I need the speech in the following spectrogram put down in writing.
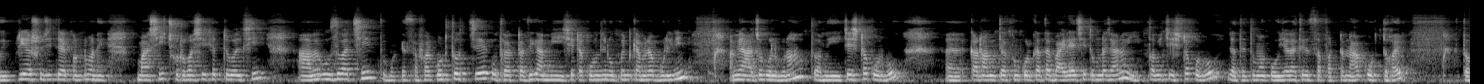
ওই প্রিয়া সুজিতের অ্যাকাউন্ট মানে মাসি, ছোটো মাসির ক্ষেত্রে বলছি, আমি বুঝতে পারছি তোমাকে সাফার করতে হচ্ছে, কোথাও একটা থেকে আমি সেটা কোনোদিন ওপেন ক্যামেরা বলিনি, আমি আজও বলব না, তো আমি চেষ্টা করব কারণ আমি তো এখন কলকাতার বাইরে আছি, তোমরা জানোই, তো আমি চেষ্টা করব যাতে তোমাকে ওই জায়গা থেকে সাফারটা না করতে হয়, তো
